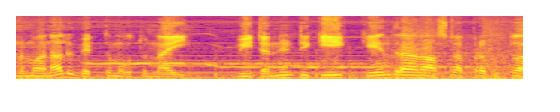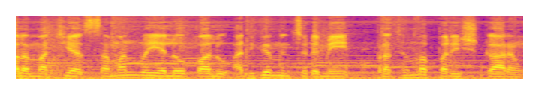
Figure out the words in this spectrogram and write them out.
అనుమానాలు వ్యక్తమవుతున్నాయి. వీటన్నింటికీ కేంద్ర రాష్ట్ర ప్రభుత్వాల మధ్య సమన్వయ లోపాలు అధిగమించడమే ప్రథమ పరిష్కారం.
